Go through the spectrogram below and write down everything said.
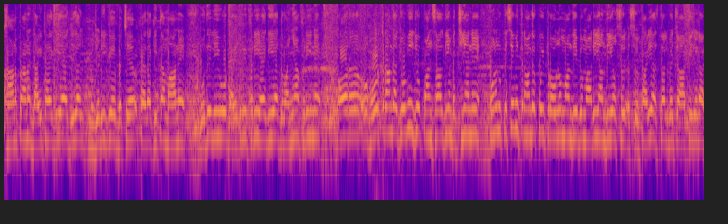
ਖਾਣ ਪਾਣ ਡਾਈਟ ਹੈਗੀ ਹੈ ਜਿਹਦਾ ਜਿਹੜੀ ਕਿ ਬੱਚੇ ਪੈਦਾ ਕੀਤਾ, ਮਾਂ ਨੇ, ਉਹਦੇ ਲਈ ਉਹ ਡਾਈਟ ਵੀ ਫ੍ਰੀ ਹੈਗੀ ਹੈ ਦਵਾਈਆਂ ਫ੍ਰੀ ਨੇ। ਔਰ ਹੋਰ ਤਰ੍ਹਾਂ ਦਾ ਜੋ ਵੀ, ਜੋ 5 ਸਾਲ ਦੀਆਂ ਬੱਚੀਆਂ ਨੇ, ਉਹਨਾਂ ਨੂੰ ਕਿਸੇ ਵੀ ਤਰ੍ਹਾਂ ਦਾ ਕੋਈ ਪ੍ਰੋਬਲਮ ਆਉਂਦੀ ਹੈ, ਬਿਮਾਰੀ ਆਉਂਦੀ ਹੈ, ਉਹ ਸ- ਸਰਕਾਰੀ ਹਸਪਤਾਲ ਵਿੱਚ ਆ ਕੇ ਜਿਹੜਾ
